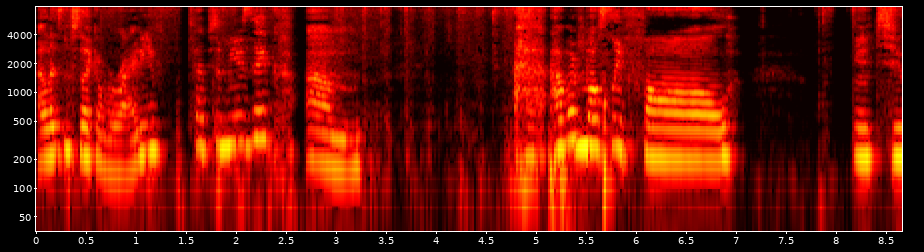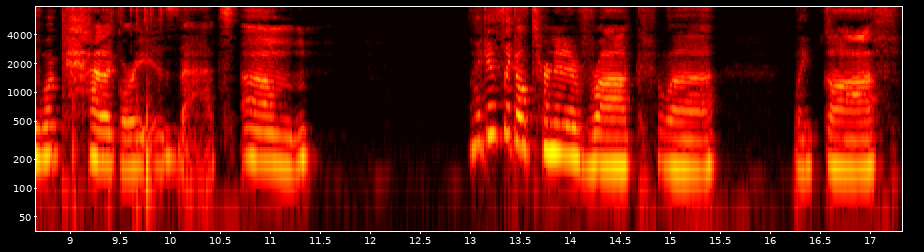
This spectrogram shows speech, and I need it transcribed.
I listen to like a variety of types of music. Um, I would mostly fall into what category is that? Um, I guess like alternative rock, uh, like goth.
